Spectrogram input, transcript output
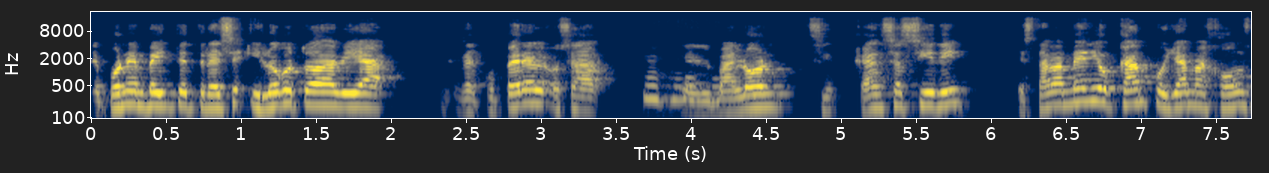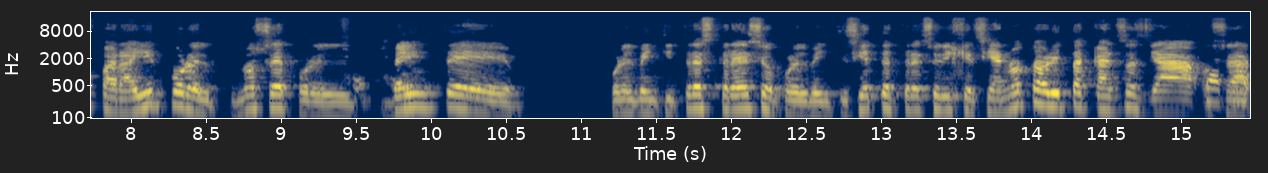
Le ponen 20-13 y luego todavía recupera, el, o sea, el balón Kansas City estaba medio campo ya Mahomes para ir por el, no sé, por el 20, por el 23-13 o por el 27-13. Dije, si anota ahorita Kansas ya, o sea,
